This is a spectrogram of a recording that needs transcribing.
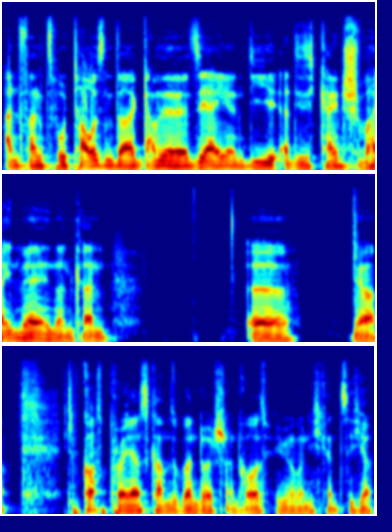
Anfang 2000er Gammel-Serien, die, an die sich kein Schwein mehr erinnern kann. Äh, ja. Ich glaube, Cosplayers kam sogar in Deutschland raus, bin ich mir aber nicht ganz sicher.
